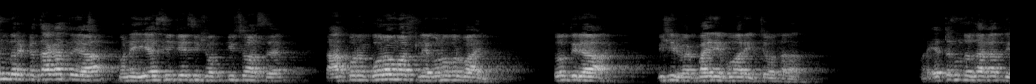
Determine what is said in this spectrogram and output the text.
সুন্দর একটা জায়গা তো মানে এসি টেসি সব কিছু আছে। তারপরে গরম আসলে মনে করবাই সৌদিরা বেশিরভাগ বাইরে বোয়ার ইচ্ছা তারা। মানে এত সুন্দর জায়গা তো।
